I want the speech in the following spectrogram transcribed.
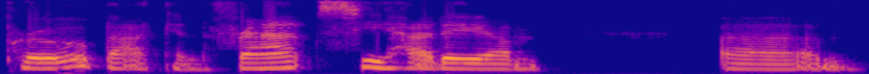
pro back in France. He had a, um, um,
